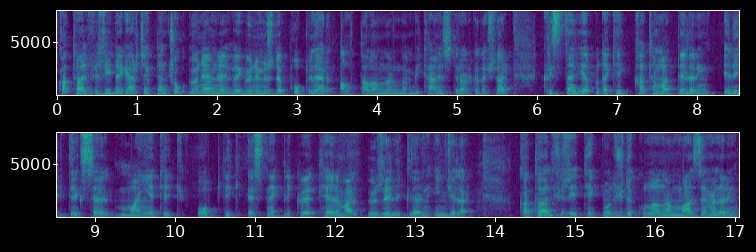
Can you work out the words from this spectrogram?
Katı hal fiziği de gerçekten çok önemli ve günümüzde popüler alt dalanlarından bir tanesidir arkadaşlar. Kristal yapıdaki katı maddelerin elektriksel, manyetik, optik, esneklik ve termal özelliklerini inceler. Katı hal fiziği teknolojide kullanılan malzemelerin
